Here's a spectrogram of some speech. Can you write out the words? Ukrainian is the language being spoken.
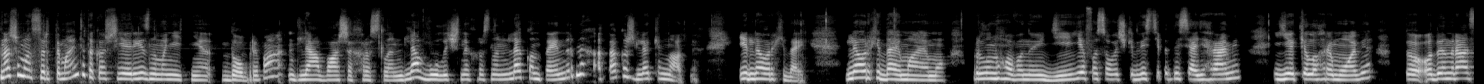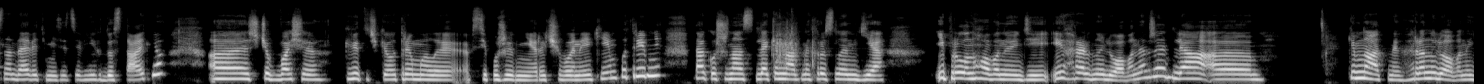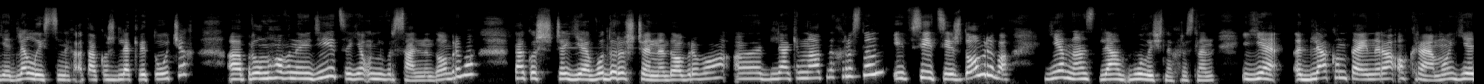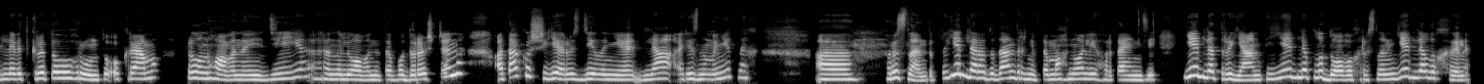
В нашому асортименті також є різноманітні добрива для ваших рослин, для вуличних рослин, для контейнерних, а також для кімнатних і для орхідей. Для орхідей маємо пролонгованої дії, є фасовочки 250 грамів, є кілограмові, то один раз на 9 місяців їх достатньо, е, щоб ваші квіточки отримали всі поживні речовини, які їм потрібні. Також у нас для кімнатних рослин є і пролонгованої дії, і гранульоване вже для. Кімнатних гранульований є для листяних, а також для квітучих. Пролонгованої дії це є універсальне добриво. Також ще є водорозчинне добриво для кімнатних рослин. І всі ці ж добрива є в нас для вуличних рослин. Є для контейнера окремо, є для відкритого ґрунту окремо. Пролонгованої дії, гранульоване та водорощини, а також є розділені для різноманітних е, рослин. Тобто є для рододендронів та магнолій, гортензій, є для троянд, є для плодових рослин, є для лохини.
